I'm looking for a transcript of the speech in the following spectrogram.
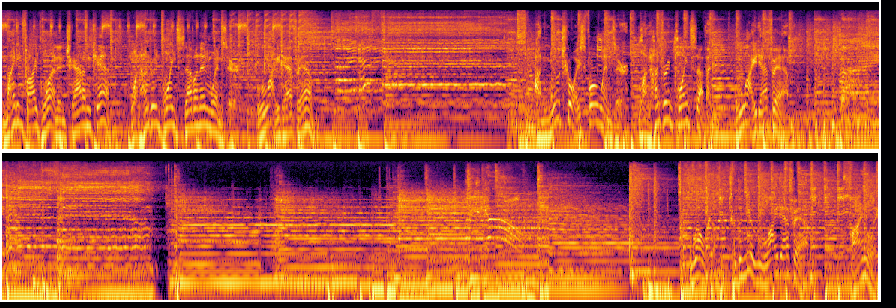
95.1 in Chatham, Kent. 100.7 in Windsor. Lite FM. A new choice for Windsor. 100.7 Lite FM. Welcome to the new Lite FM. Finally,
